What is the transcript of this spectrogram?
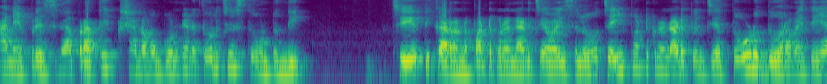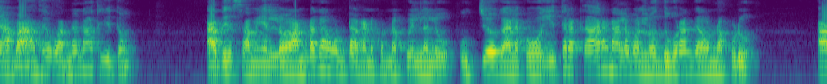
అనే ప్రశ్న ప్రతి క్షణము గుండెను తొలిచేస్తూ ఉంటుంది. చేతి కర్రను పట్టుకుని నడిచే వయసులో చెయ్యి పట్టుకుని నడిపించే తోడు దూరమైతే ఆ బాధ వర్ణనాతీతం. అదే సమయంలో అండగా ఉంటారనుకున్న పిల్లలు ఉద్యోగాలకో ఇతర కారణాల వల్ల దూరంగా ఉన్నప్పుడు ఆ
